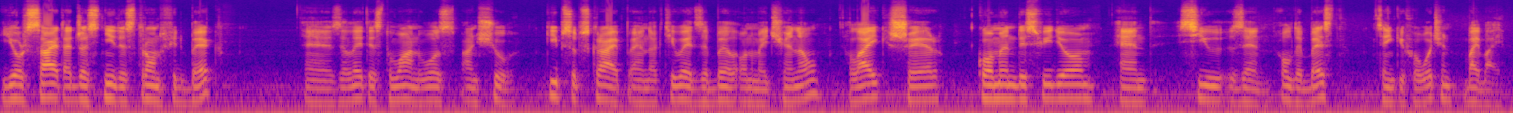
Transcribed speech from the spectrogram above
your side I just need a strong feedback. Uh, the latest one was unsure. Keep subscribe and activate the bell on my channel. Like share comment this video and see you then. All the best. Thank you for watching. Bye bye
